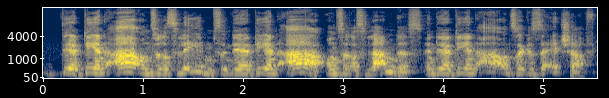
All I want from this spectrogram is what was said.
der DNA unseres Lebens, in der DNA unseres Landes, in der DNA unserer Gesellschaft,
